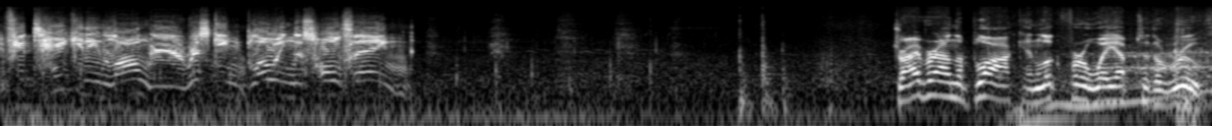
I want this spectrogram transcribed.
If you take any longer, you're risking blowing this whole thing. Drive around the block and look for a way up to the roof.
